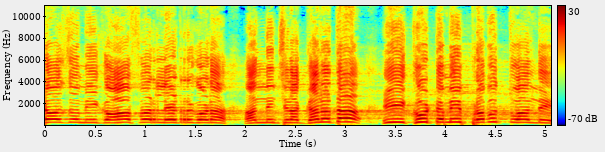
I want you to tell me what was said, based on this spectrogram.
రోజు మీకు ఆఫర్ లెటర్ కూడా అందించిన ఘనత ఈ కూటమి ప్రభుత్వాన్ని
